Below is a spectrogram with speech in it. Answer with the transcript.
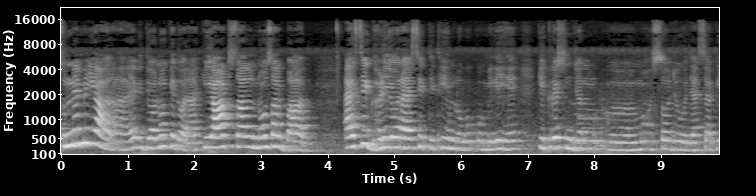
सुनने में यह आ रहा है विद्वानों के द्वारा कि आठ साल, नौ साल बाद ऐसी घड़ी और ऐसी तिथि हम लोगों को मिली है कि कृष्ण जन्म महोत्सव जो जैसा कि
